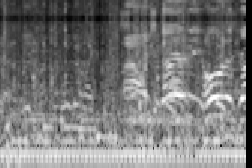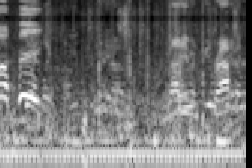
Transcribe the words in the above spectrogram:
dead. Was it like Wow, 30, horn and drop P. until about 11.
